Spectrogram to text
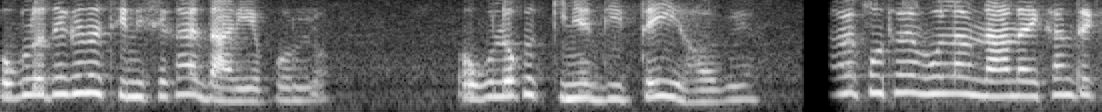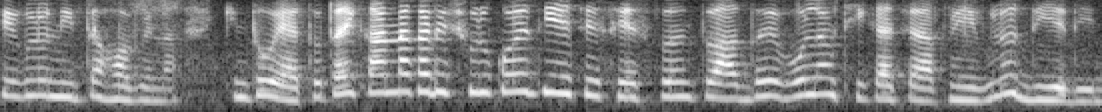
ওগুলো দেখে তো চিনি সেখানে দাঁড়িয়ে পড়ল। ওগুলোকে কিনে দিতেই হবে। আমি প্রথমে বললাম, না না, এখান থেকে এগুলো নিতে হবে না। কিন্তু এতটাই কান্নাকাটি শুরু করে দিয়েছে, শেষ পর্যন্ত বাধ্য হয়ে বললাম, ঠিক আছে, আপনি এগুলো দিয়ে দিন।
